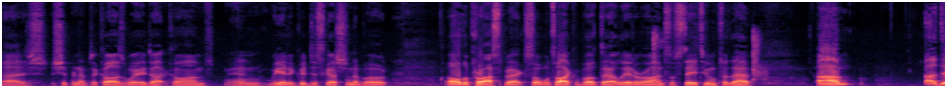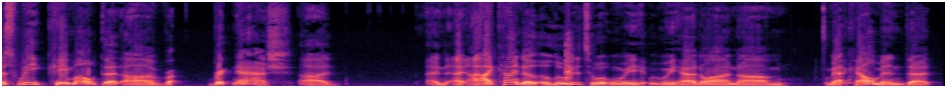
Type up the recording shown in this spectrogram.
uh, sh- shippingupthecauseway.com, and we had a good discussion about all the prospects. So we'll talk about that later on. So stay tuned for that. Um, uh, this week came out that uh, Rick Nash, and I, I kind of alluded to it when we when we had on um, Matt Kalman that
